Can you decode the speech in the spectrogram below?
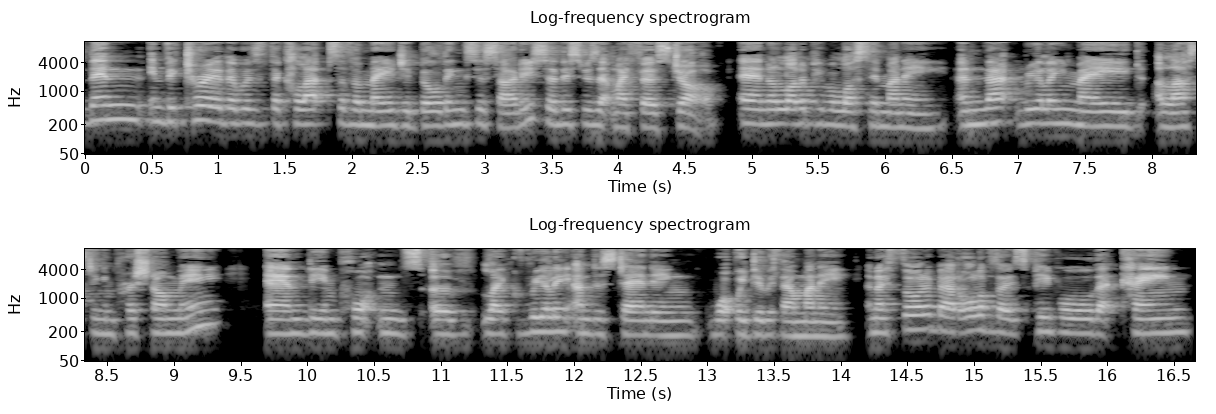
Then in Victoria, there was the collapse of a major building society. So this was at my first job and a lot of people lost their money. And that really made a lasting impression on me and the importance of like really understanding what we do with our money. And I thought about all of those people that came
